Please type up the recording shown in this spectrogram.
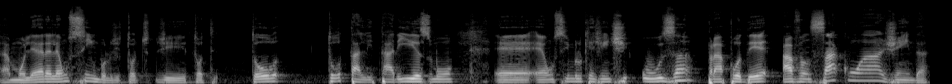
A mulher, ela é um símbolo de, tot- de tot- to- totalitarismo. É, é um símbolo que a gente usa para poder avançar com a agenda.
